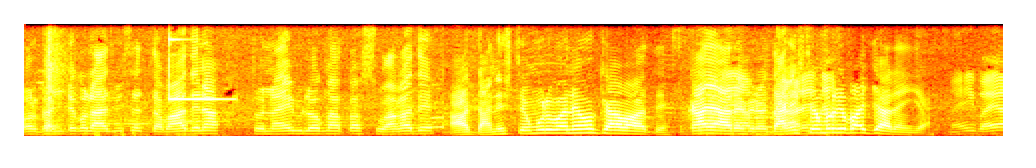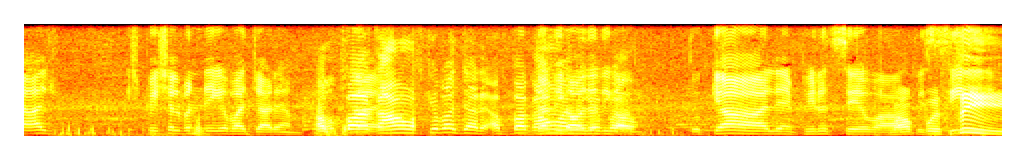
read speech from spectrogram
और घंटे को लाजमी से दबा देना। तो नए व्लॉग में आपका स्वागत है। आज दानिश तेमूर बने हो क्या बात है? कहाँ जा रहे हैं दानिश तेमूर के पास जा रहे हैं क्या? नहीं भाई आज स्पेशल बंदे के पास जा रहे हैं हम। अब्बा कहाँ उसके पास जा रहे हैं। अब्बा कहाँ हो? तो क्या हाल है? फिर से वापसी।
